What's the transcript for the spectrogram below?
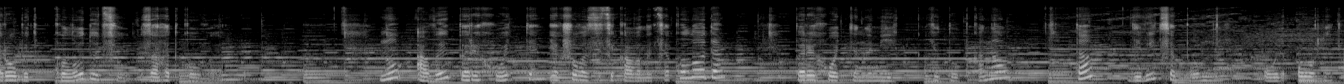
робить колоду цю загадковою. Ну, а ви переходьте, якщо вас зацікавила ця колода, переходьте на мій YouTube канал та дивіться повний огляд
